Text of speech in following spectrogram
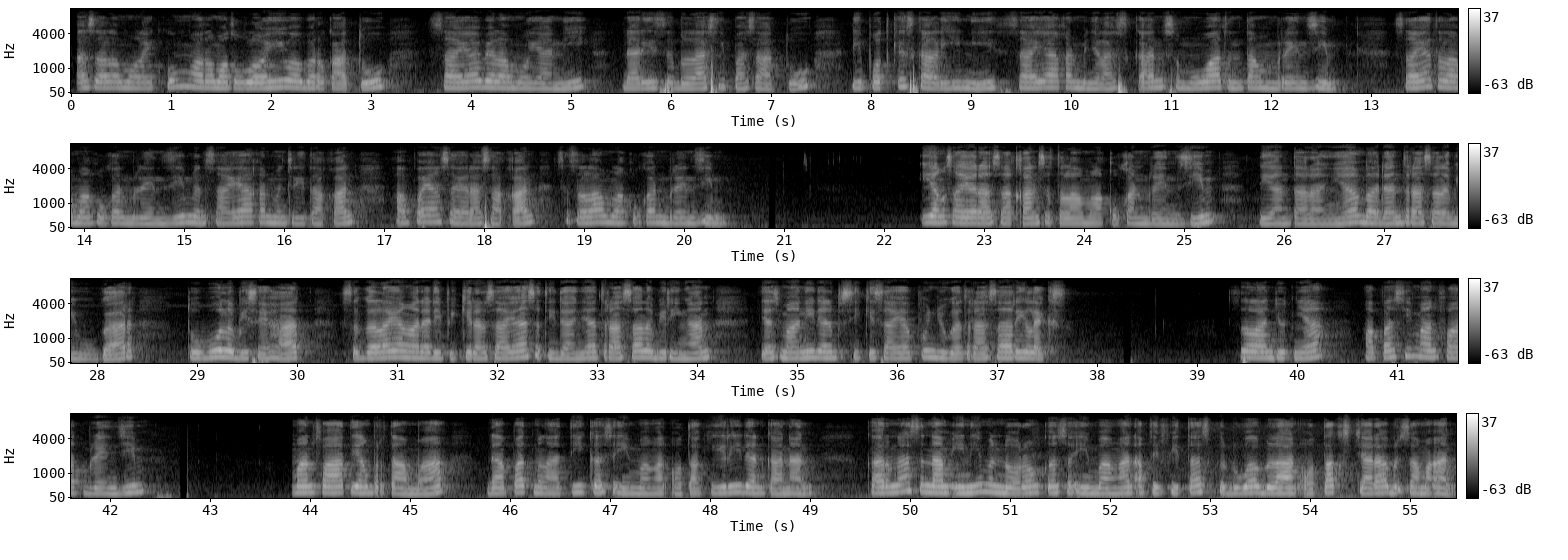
Assalamualaikum warahmatullahi wabarakatuh. Saya Bella Mulyani dari 11 IPA 1. Di podcast kali ini, saya akan menjelaskan semua tentang brenzim. Saya telah melakukan brenzim dan saya akan menceritakan apa yang saya rasakan setelah melakukan brenzim. Yang saya rasakan setelah melakukan brenzim, di antaranya badan terasa lebih bugar, tubuh lebih sehat, segala yang ada di pikiran saya setidaknya terasa lebih ringan, jasmani dan psikis saya pun juga terasa rileks. Selanjutnya, apa sih manfaat brain gym? Manfaat yang pertama, dapat melatih keseimbangan otak kiri dan kanan. Karena senam ini mendorong keseimbangan aktivitas kedua belahan otak secara bersamaan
